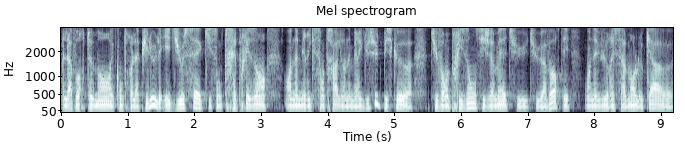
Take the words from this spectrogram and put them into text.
l'avortement et contre la pilule. Et Dieu sait qu'ils sont très présents en Amérique centrale et en Amérique du Sud, puisque euh, tu vas en prison si jamais tu, tu avortes. Et on a vu récemment le cas euh,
